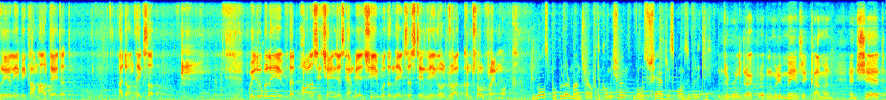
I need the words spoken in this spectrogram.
really become outdated? I don't think so. We do believe that policy changes can be achieved within the existing legal drug control framework. The most popular mantra of the Commission was shared responsibility. The world drug problem remains a common and shared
